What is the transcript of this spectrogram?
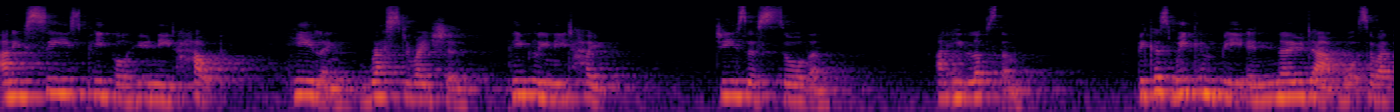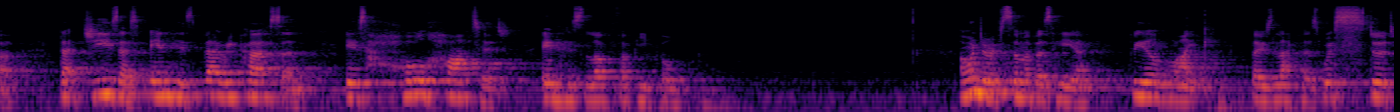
And he sees people who need help, healing, restoration, people who need hope. Jesus saw them and he loves them. Because we can be in no doubt whatsoever that Jesus, in his very person, is wholehearted in his love for people. I wonder if some of us here feel like those lepers. We're stood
